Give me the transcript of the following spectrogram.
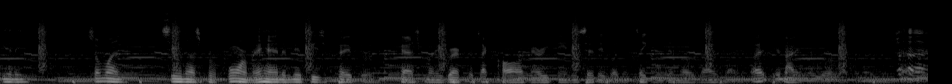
beginning. Someone seen us perform. They handed me a piece of paper, Cash Money Records. I called and everything. They said they wasn't taking demos. I was like, what? You're not even a real record label. Shut up."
